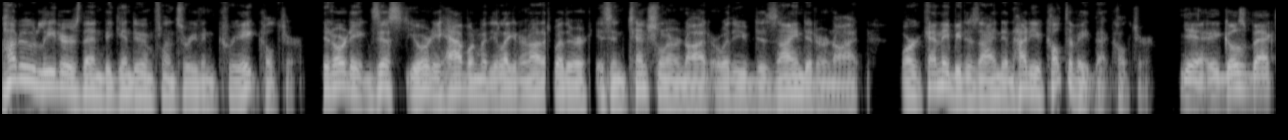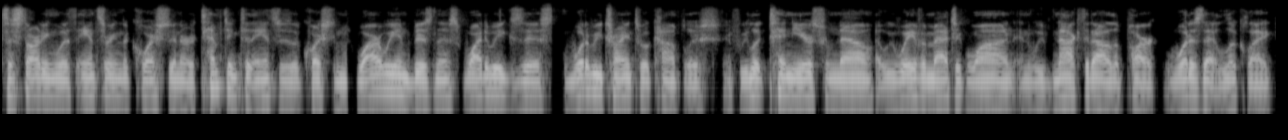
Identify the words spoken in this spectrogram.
How do leaders then begin to influence or even create culture? It already exists. You already have one, whether you like it or not, whether it's intentional or not, or whether you've designed it or not, or can they be designed? And how do you cultivate that culture? Yeah, it goes back to starting with answering the question or attempting to answer the question why are we in business? Why do we exist? What are we trying to accomplish? If we look 10 years from now, we wave a magic wand and we've knocked it out of the park, what does that look like?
